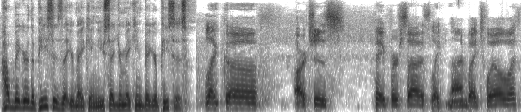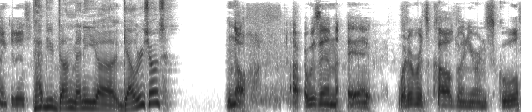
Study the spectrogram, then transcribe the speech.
How big are the pieces that you're making? You said you're making bigger pieces. Like uh arches paper size like 9 by 12 I think it is. Have you done many uh, gallery shows? No. I was in a whatever it's called when you're in school.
